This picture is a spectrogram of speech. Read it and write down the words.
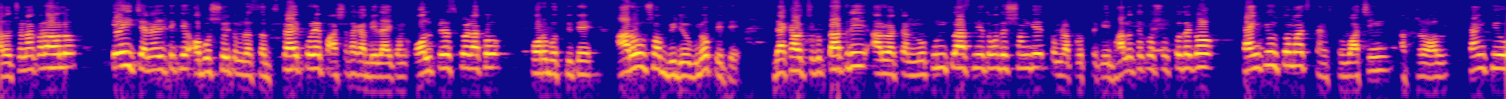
আলোচনা করা হলো। এই চ্যানেলটিকে অবশ্যই তোমরা সাবস্ক্রাইব করে পাশে থাকা বেল আইকন অল প্রেস করে রাখো। পরবর্তীতে আরও সব ভিডিওগুলো পেতে। দেখা হচ্ছে খুব তাড়াতাড়ি আরও একটা নতুন ক্লাস নিয়ে তোমাদের সঙ্গে। তোমরা প্রত্যেকেই ভালো থেকো, সুস্থ থেকো। Thank you so much thanks for watching after all thank you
